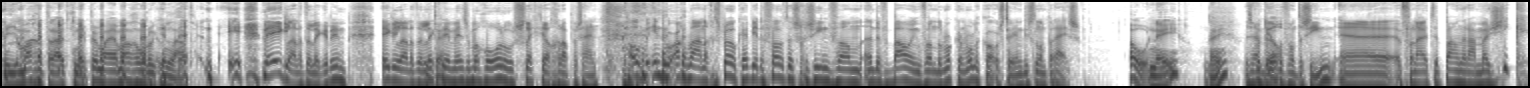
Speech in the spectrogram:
je mag het eruit knippen, maar je mag hem er ook in laten. Nee, nee, ik laat het er lekker in. Ik laat het er lekker in. Mensen mogen horen hoe slecht jouw grappen zijn. Over indoor achtbanen gesproken. Heb je de foto's gezien van de verbouwing van de Rock'n'Roller Coaster in Disneyland Parijs? Oh, nee. Nee. Er zijn beelden van te zien. Eh, vanuit de Panorama Magique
